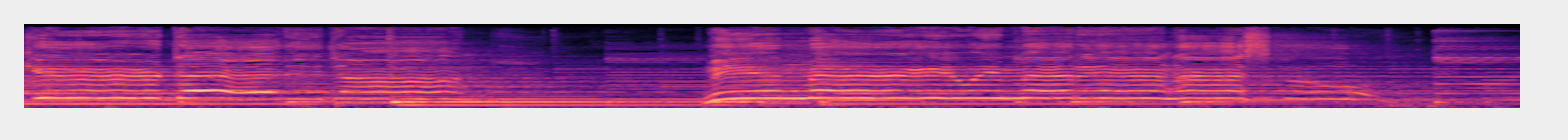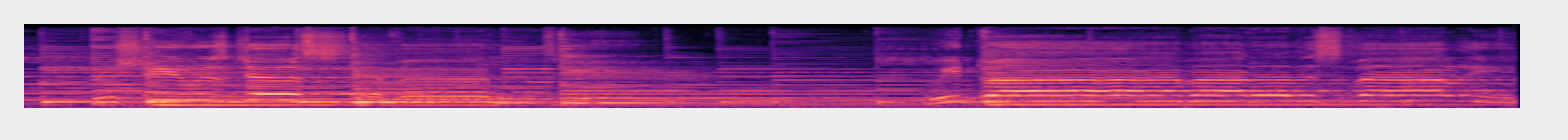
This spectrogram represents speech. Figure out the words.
Like your daddy done me and Mary we met in high school when she was just 17 we drive out of this valley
